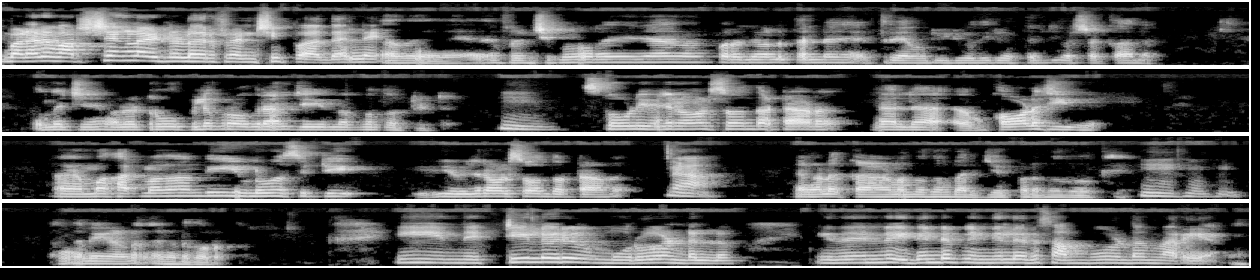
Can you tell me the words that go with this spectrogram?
വളരെ വർഷങ്ങളായിട്ടുള്ള ഒരു ഫ്രണ്ട്ഷിപ്പ് അതല്ലേ? അതെ ഫ്രണ്ട്ഷിപ്പ് എന്ന് പറഞ്ഞു കഴിഞ്ഞാൽ പറഞ്ഞ പോലെ തന്നെ എത്രയാ ഒരു ഇരുപത് ഇരുപത്തഞ്ച് വർഷക്കാലം. ഒന്നിച്ച് ഞങ്ങൾ ട്രൂപ്പിൽ പ്രോഗ്രാം ചെയ്യുന്നപ്പോൾ തൊട്ടിട്ട്. സ്കൂൾ യുവജനോത്സവം തൊട്ടാണ് നല്ല കോളേജിൽ മഹാത്മാഗാന്ധി യൂണിവേഴ്സിറ്റി യുവജനോത്സവം തൊട്ടാണ്. ഞങ്ങൾ കാണുന്നതും പരിചയപ്പെടുന്നതും ഒക്കെ. അങ്ങനെയാണ് ഞങ്ങളുടെ തുടക്കം. ഈ നെറ്റിയിലൊരു മുറിവുണ്ടല്ലോ. ഇതിന്റെ ഇതിന്റെ പിന്നിലൊരു സംഭവം ഉണ്ടെന്ന് അറിയാം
